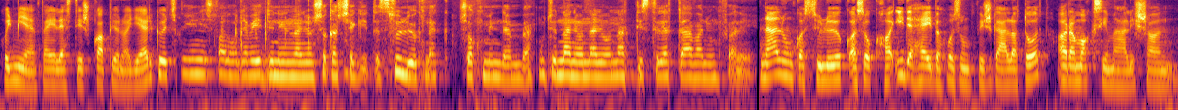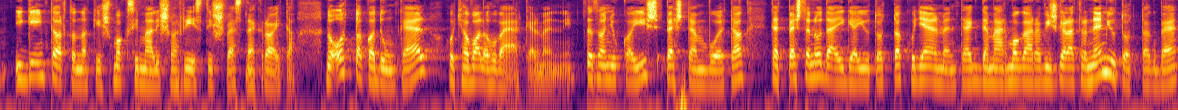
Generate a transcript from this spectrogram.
hogy milyen fejlesztés kapjon a gyerkőc. Én is valóban a védőnél nagyon sokat segít a szülőknek sok mindenbe, úgyhogy nagyon-nagyon nagy tisztelettel vagyunk felé. Nálunk a szülők azok, ha ide helybe hozunk vizsgálatot, arra maximálisan igényt tartanak és maximálisan részt is vesznek rajta. Na ott akadunk el, hogyha valahova el kell menni. Az anyuka is Pesten voltak, tehát Pesten odáig eljutottak, hogy elmentek, de már magára a vizsgálatra nem jutottak be,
